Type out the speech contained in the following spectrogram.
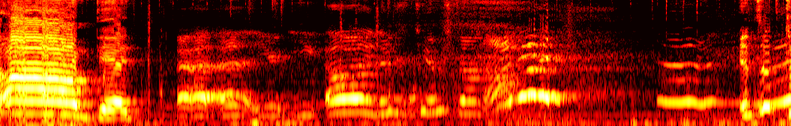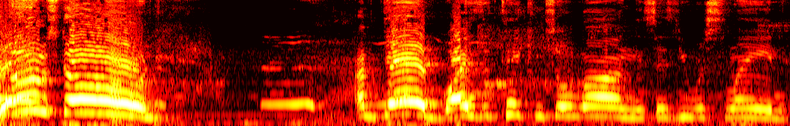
Oh, I'm dead. Uh, uh, you, you, oh, there's a tombstone. Oh It's a tombstone! I'm dead. Why is it taking so long? It says you were slain.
